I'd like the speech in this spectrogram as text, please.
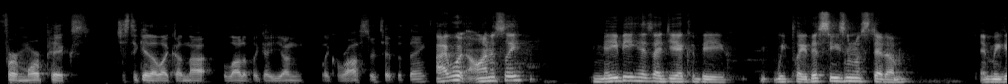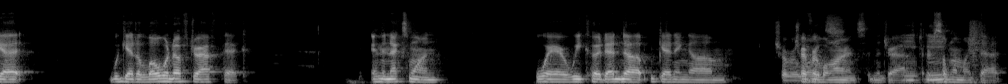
for more picks just to get a like a not a lot of like a young like roster type of thing. I would honestly, maybe his idea could be we play this season with Stidham, and we get we get a low enough draft pick in the next one where we could end up getting um Trevor, Trevor Lawrence. Lawrence in the draft or Mhm. someone like that.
